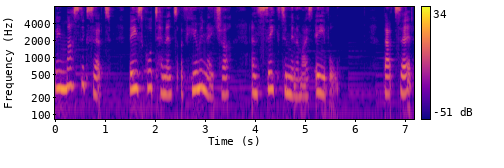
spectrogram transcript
we must accept these core tenets of human nature and seek to minimize evil. That said,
